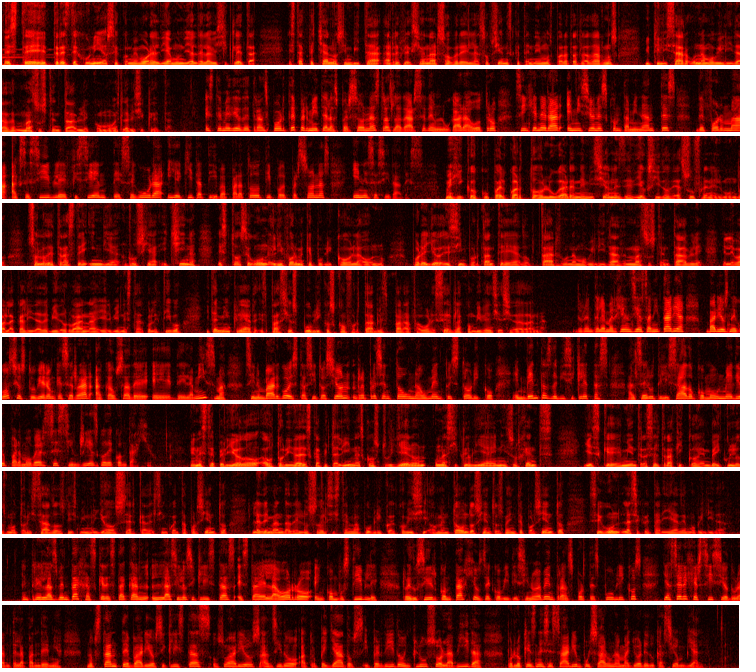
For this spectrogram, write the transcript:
Este 3 de junio se conmemora el Día Mundial de la Bicicleta. Esta fecha nos invita a reflexionar sobre las opciones que tenemos para trasladarnos y utilizar una movilidad más sustentable como es la bicicleta. Este medio de transporte permite a las personas trasladarse de un lugar a otro sin generar emisiones contaminantes de forma accesible, eficiente, segura y equitativa para todo tipo de personas y necesidades. México ocupa el cuarto lugar en emisiones de dióxido de azufre en el mundo, solo detrás de India, Rusia y China. Esto según el informe que publicó la ONU. Por ello es importante adoptar una movilidad más sustentable, elevar la calidad de vida urbana y el bienestar colectivo, y también crear espacios públicos confortables para favorecer la convivencia ciudadana. Durante la emergencia sanitaria, varios negocios tuvieron que cerrar a causa de, eh, de, la misma. Sin embargo, esta situación representó un aumento histórico en ventas de bicicletas, al ser utilizado como un medio para moverse sin riesgo de contagio. En este periodo, autoridades capitalinas construyeron una ciclovía en insurgentes, y es que mientras el tráfico en vehículos motorizados disminuyó cerca del 50%, la demanda del uso del sistema público Ecobici aumentó un 220%, según la Secretaría de Movilidad. Entre las ventajas que destacan las y los ciclistas está el ahorro en combustible, reducir contagios de COVID-19 en transportes públicos y hacer ejercicio durante la pandemia. No obstante, varios ciclistas usuarios han sido atropellados y perdido incluso la vida, por lo que es necesario impulsar una mayor educación vial.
